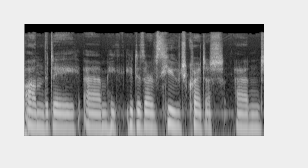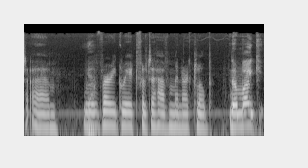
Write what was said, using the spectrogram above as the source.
on the day um, he, he deserves huge credit and um, we're Yeah. very grateful to have him in our club Now, Mike,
